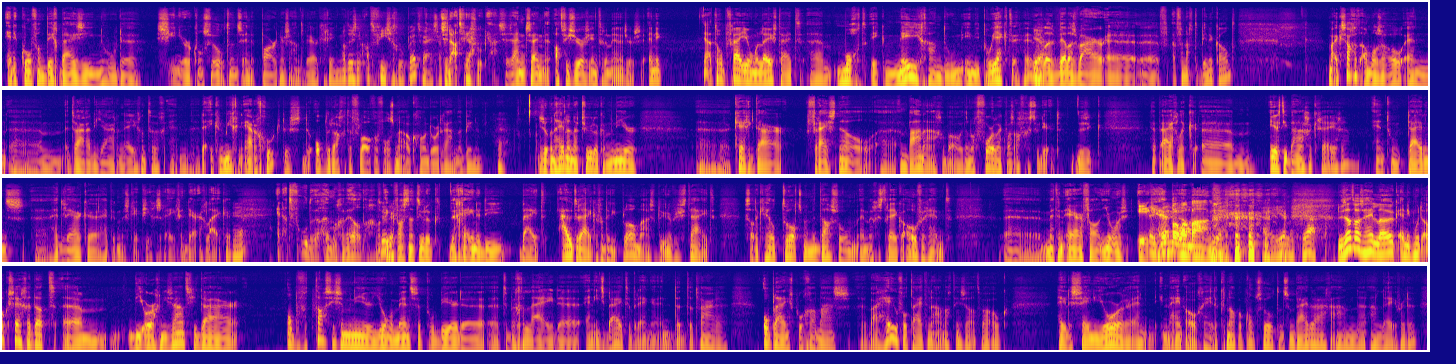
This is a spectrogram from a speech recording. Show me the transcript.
En ik kon van dichtbij zien hoe de senior consultants en de partners aan het werk gingen. Wat is een adviesgroep, hè? Het is een adviesgroep, ja. ja. Ze zijn, zijn adviseurs, interim managers. En ik, ja, toch op vrij jonge leeftijd uh, mocht ik mee gaan doen in die projecten. Hè? Ja. weliswaar uh, vanaf de binnenkant. Maar ik zag het allemaal zo en um, het waren de jaren negentig en de economie ging erg goed. Dus de opdrachten vlogen volgens mij ook gewoon door het raam naar binnen. Ja. Dus op een hele natuurlijke manier kreeg ik daar vrij snel een baan aangeboden, nog voordat ik was afgestudeerd. Dus ik heb eigenlijk um, eerst die baan gekregen. En toen tijdens uh, het werken heb ik mijn scriptje geschreven en dergelijke. Ja. En dat voelde wel helemaal geweldig. Want Tuurlijk. ik was natuurlijk degene die bij het uitreiken van de diploma's op de universiteit... zat ik heel trots met mijn das om en mijn gestreken overhemd... Uh, met een air van, jongens, ik, ik heb al een baan. Ja. ja, heerlijk, ja. dus dat was heel leuk. En ik moet ook zeggen dat um, die organisatie daar op een fantastische manier jonge mensen probeerde uh, te begeleiden en iets bij te brengen. En dat, dat waren opleidingsprogramma's uh, waar heel veel tijd en aandacht in zat, waar ook hele senioren en in mijn ogen hele knappe consultants een bijdrage aan, uh, aan leverden.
